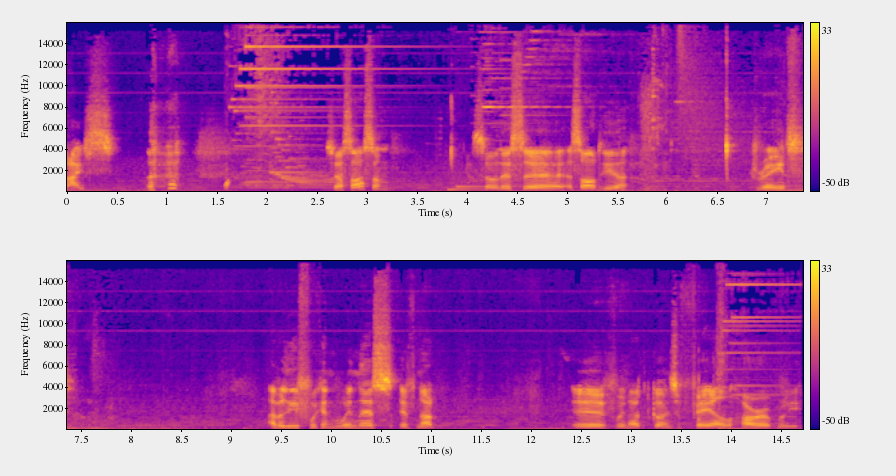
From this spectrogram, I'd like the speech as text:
Nice. Just awesome. So this uh, assault here, great. I believe we can win this. If not, if we're not going to fail horribly,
